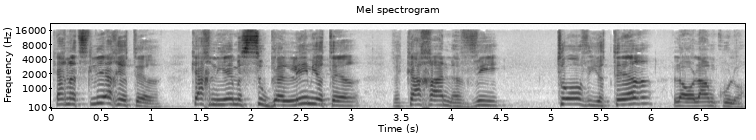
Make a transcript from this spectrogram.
כך נצליח יותר, כך נהיה מסוגלים יותר, וככה נביא טוב יותר לעולם כולו.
